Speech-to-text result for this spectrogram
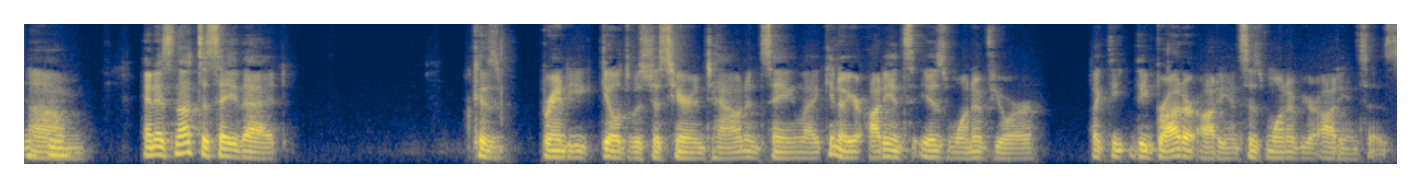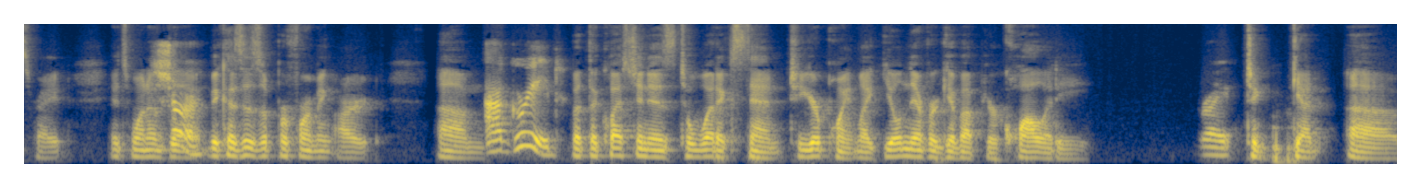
Mhm. Um, and it's not to say that because Brandi Guild was just here in town and saying like, you know, your audience is one of your like the, the broader audience is one of your audiences, right? It's one of Sure. the because it's a performing art. Um, Agreed. but the question is to what extent, to your point, like you'll never give up your quality Right. to get uh,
